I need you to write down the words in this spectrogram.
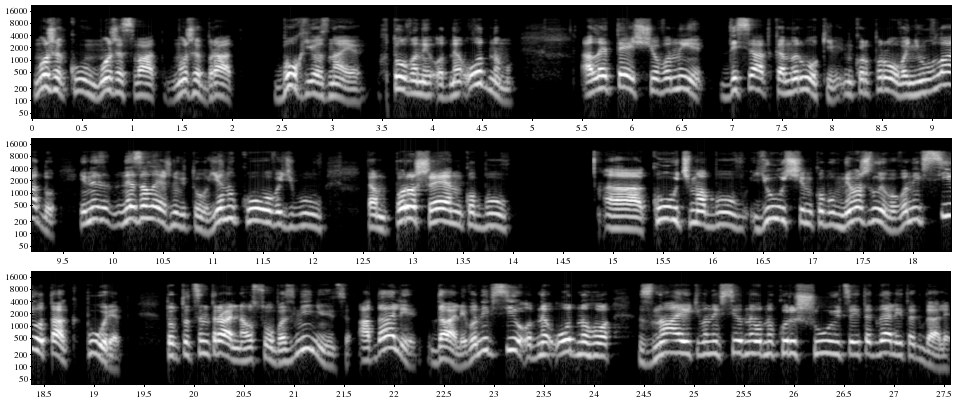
може кум, може сват, може брат. Бог його знає, хто вони одне одному. Але те, що вони десятками років інкорпоровані у владу, і не, незалежно від того, Янукович був, там Порошенко був, Кучма був, Ющенко був, неважливо, вони всі отак поряд. Тобто центральна особа змінюється, а далі, далі вони всі одне одного знають, вони всі одне одного коришуються і так далі. і так далі.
